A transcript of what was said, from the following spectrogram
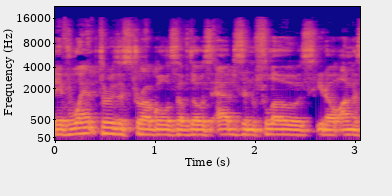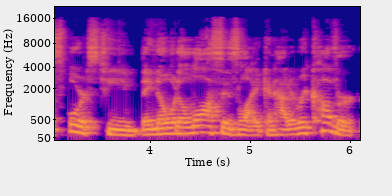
They've went through the struggles of those ebbs and flows, you know, on a sports team. They know what a loss is like and how to recover.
